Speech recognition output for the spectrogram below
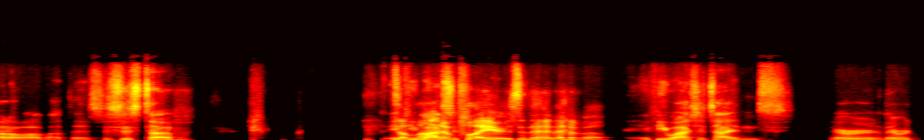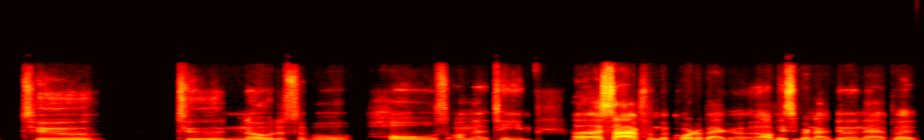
Thought a lot about this. This is tough. It's a lot of players in the NFL. if you watch the Titans, there were there were two two noticeable holes on that team. Uh, aside from the quarterback, uh, obviously we're not doing that, but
